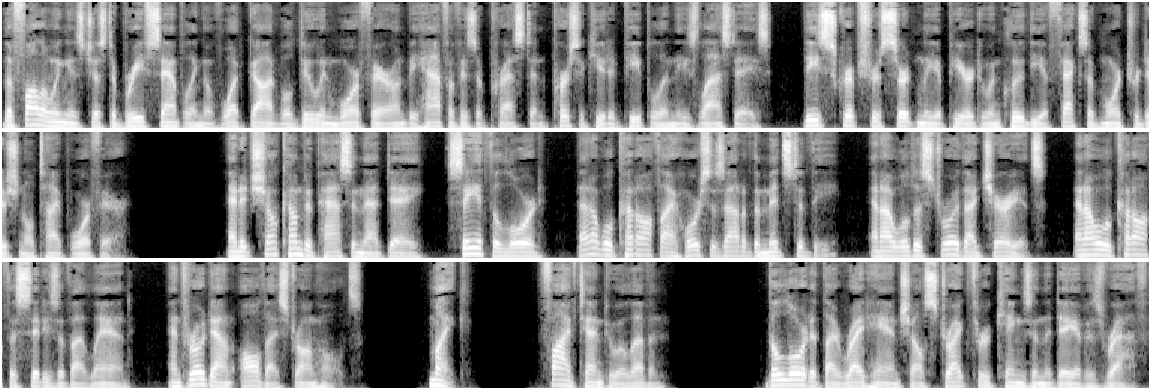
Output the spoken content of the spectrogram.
The following is just a brief sampling of what God will do in warfare on behalf of his oppressed and persecuted people in these last days. These scriptures certainly appear to include the effects of more traditional type warfare. And it shall come to pass in that day, saith the Lord, that I will cut off thy horses out of the midst of thee, and I will destroy thy chariots, and I will cut off the cities of thy land, and throw down all thy strongholds. Mike 5:10 11. The Lord at thy right hand shall strike through kings in the day of his wrath.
